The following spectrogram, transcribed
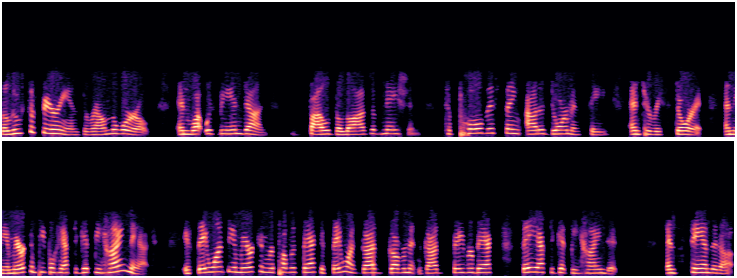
the Luciferians around the world and what was being done followed the laws of nation to pull this thing out of dormancy and to restore it. And the American people have to get behind that. If they want the American Republic back, if they want God's government and God's favor back, they have to get behind it and stand it up.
